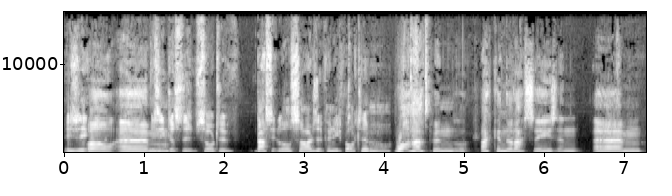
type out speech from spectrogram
is it? well, um, is it just a sort of Bassetlaw sides that finish bottom, or what happened back in the last season? Um,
